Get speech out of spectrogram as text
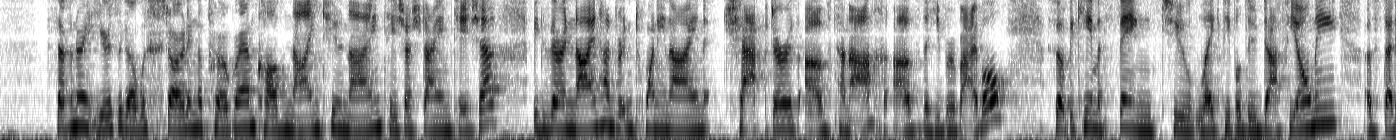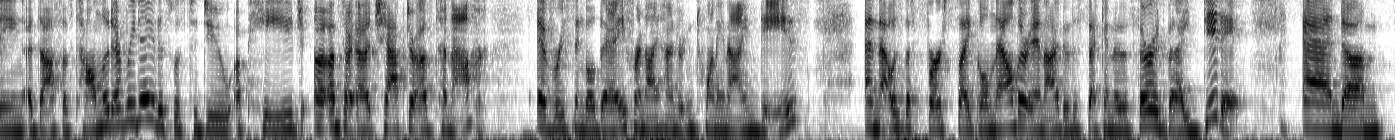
seven or eight years ago was starting a program called 929 Tesha Shtayim Tesha because there are 929 chapters of Tanakh, of the Hebrew Bible. So it became a thing to, like people do Daf Yomi, of studying a Daf of Talmud every day. This was to do a page, uh, I'm sorry, a chapter of Tanakh every single day for 929 days. And that was the first cycle. Now they're in either the second or the third, but I did it. And, um,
